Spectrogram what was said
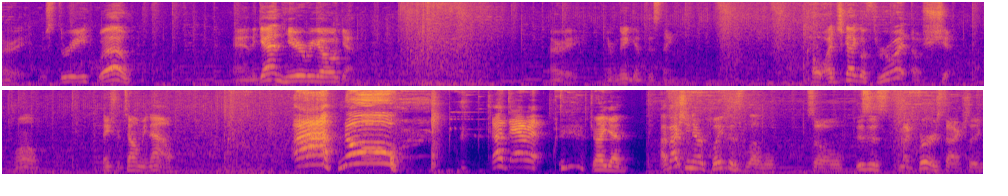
Alright, there's three. Whoa! And again, here we go again. Alright, here, I'm gonna get this thing. Oh, I just gotta go through it? Oh shit. Well, thanks for telling me now. Ah! No! God damn it! Try again. I've actually never played this level, so this is my first, actually.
